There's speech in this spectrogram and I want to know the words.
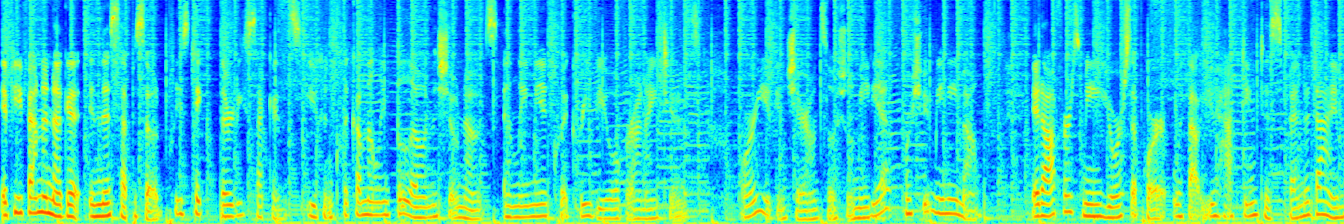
If you found a nugget in this episode, please take 30 seconds. You can click on the link below in the show notes and leave me a quick review over on iTunes, or you can share on social media or shoot me an email. It offers me your support without you having to spend a dime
